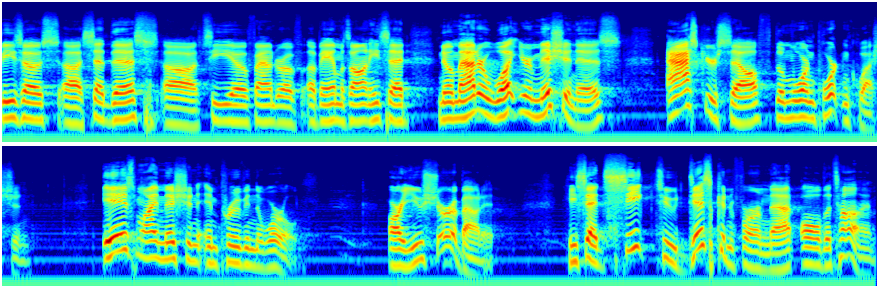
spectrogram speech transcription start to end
Bezos uh, said this, uh, CEO, founder of, of Amazon. He said, No matter what your mission is, ask yourself the more important question Is my mission improving the world? Are you sure about it? He said, Seek to disconfirm that all the time.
